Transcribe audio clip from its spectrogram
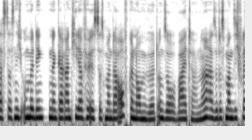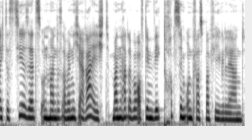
dass das nicht unbedingt eine Garantie dafür ist, dass man da aufgenommen wird und so weiter. Ne? Also, dass man sich vielleicht das Ziel setzt und man das aber nicht erreicht. Man hat aber auf dem Weg trotzdem unfassbar viel gelernt.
